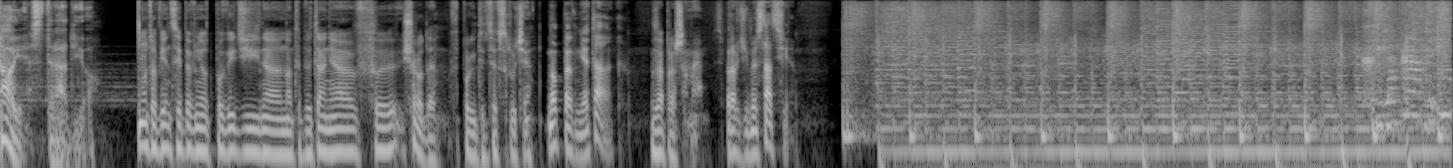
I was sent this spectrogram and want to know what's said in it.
To jest radio. No to więcej pewnie odpowiedzi na, na te pytania w środę w Polityce w skrócie. No pewnie tak. Zapraszamy. Sprawdzimy stację. Chwila prawdy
